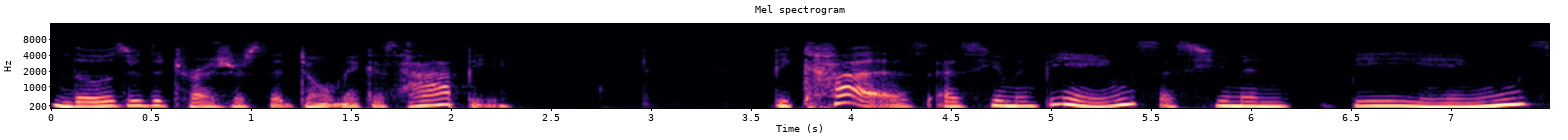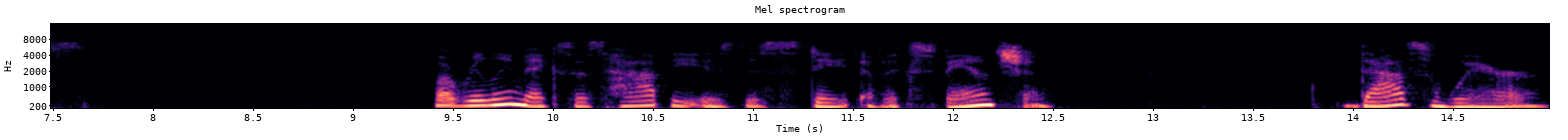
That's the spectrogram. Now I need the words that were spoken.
Those are the treasures that don't make us happy. Because as human beings, as human beings, what really makes us happy is this state of expansion. That's where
